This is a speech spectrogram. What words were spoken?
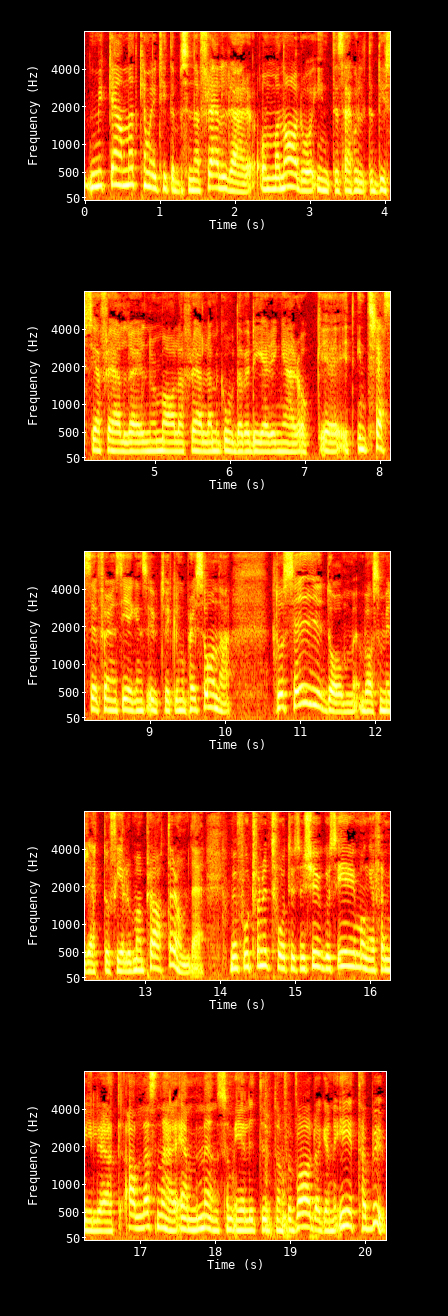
mycket annat kan man ju titta på sina föräldrar. Om man har då inte särskilt dyssiga föräldrar eller normala föräldrar med goda värderingar och eh, ett intresse för ens egen utveckling och persona. Då säger ju de vad som är rätt och fel och man pratar om det. Men fortfarande 2020 så är det ju många familjer att alla sådana här ämnen som är lite utanför vardagen är tabu.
